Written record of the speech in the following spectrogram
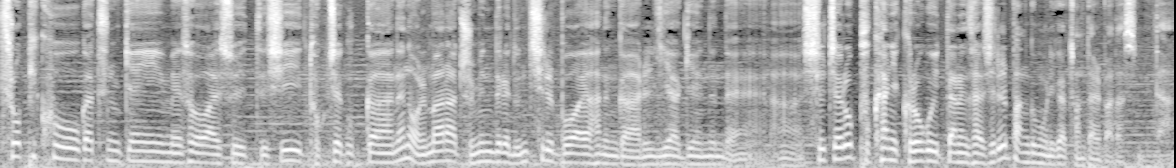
트로피코 같은 게임에서 알 수 있듯이 독재 국가는 얼마나 주민들의 눈치를 보아야 하는가를 이야기했는데 아, 실제로 북한이 그러고 있다는 사실을 방금 우리가 전달받았습니다.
